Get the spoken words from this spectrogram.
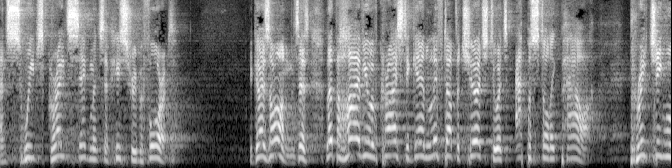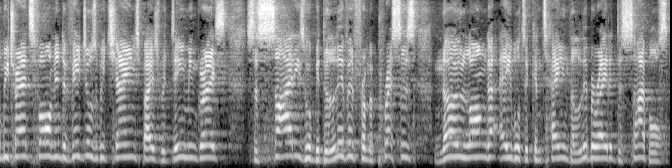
and sweeps great segments of history before it. It goes on. It says, Let the high view of Christ again lift up the church to its apostolic power. Preaching will be transformed. Individuals will be changed by his redeeming grace. Societies will be delivered from oppressors no longer able to contain the liberated disciples,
